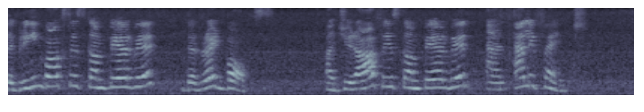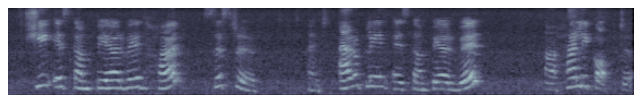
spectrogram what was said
The green box is compared with the red box. A giraffe is compared with an elephant. She is compared with her sister. And aeroplane is compared with a helicopter.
